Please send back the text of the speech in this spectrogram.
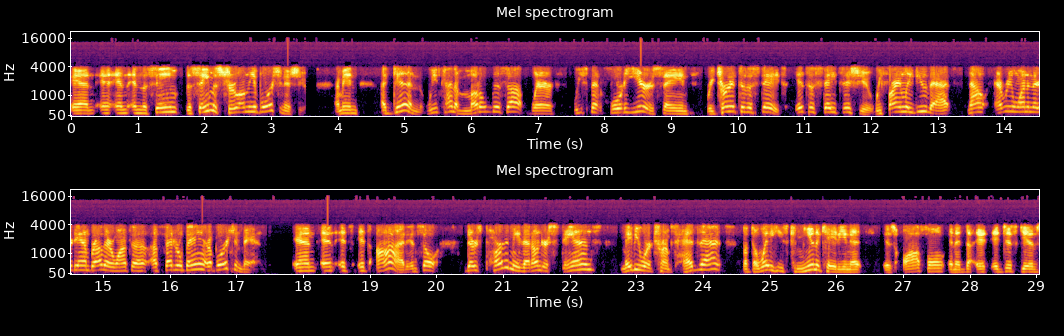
And and and the same the same is true on the abortion issue. I mean, again, we've kind of muddled this up where we spent 40 years saying return it to the states. It's a states issue. We finally do that. Now everyone and their damn brother wants a, a federal ban, an abortion ban, and and it's it's odd. And so there's part of me that understands maybe where Trump's head's at, but the way he's communicating it is awful, and it it, it just gives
